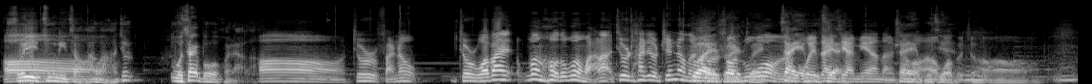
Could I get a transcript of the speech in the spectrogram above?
哦，所以祝你早安晚安，就是我再也不会回来了。哦，就是反正就是我把问候都问完了，就是他就真正的就是说，如果我们不会再见见面的时候啊，再也不见我不就嗯哦，嗯，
